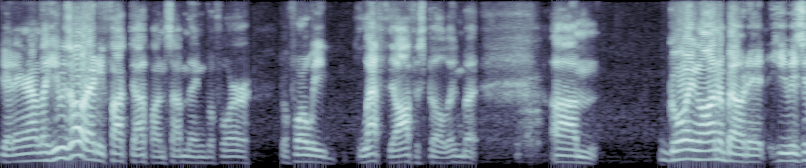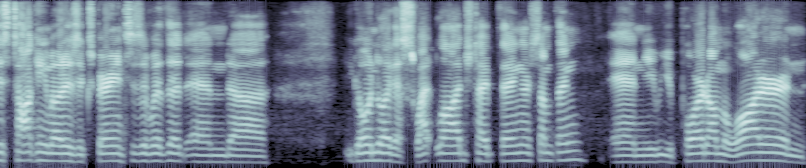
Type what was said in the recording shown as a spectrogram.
getting around. Like he was already fucked up on something before before we left the office building, but um, going on about it, he was just talking about his experiences with it, and uh, you go into like a sweat lodge type thing or something, and you you pour it on the water and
